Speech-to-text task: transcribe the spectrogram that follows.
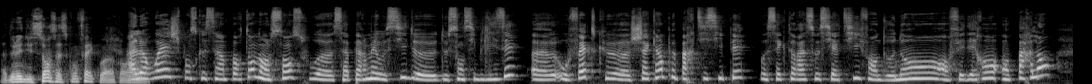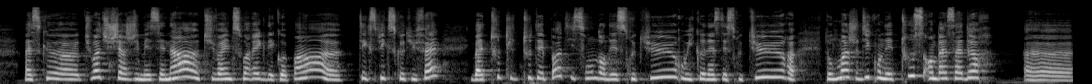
à donner du sens à ce qu'on fait quoi Alors ouais, je pense que c'est important dans le sens où euh, ça permet aussi de, de sensibiliser euh, au fait que euh, chacun peut participer au secteur associatif en donnant, en fédérant, en parlant. Parce que tu vois, tu cherches du mécénat, tu vas à une soirée avec des copains, t'expliques ce que tu fais. Bah, tous tes potes, ils sont dans des structures ou ils connaissent des structures. Donc moi, je dis qu'on est tous ambassadeurs euh,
